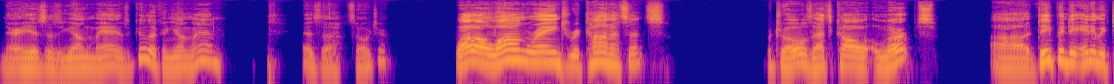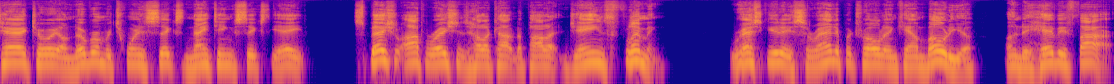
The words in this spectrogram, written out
there he is as a young man. He was a good looking young man as a soldier. While on long range reconnaissance patrols, that's called LRRPs, uh, deep into enemy territory on November 26, 1968, Special Operations Helicopter pilot James Fleming rescued a surrounded patrol in Cambodia under heavy fire.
